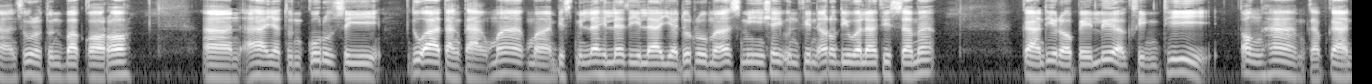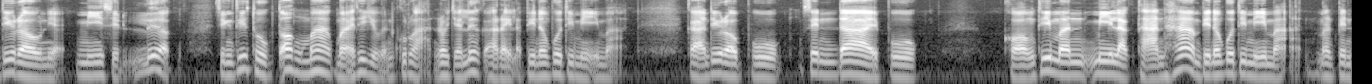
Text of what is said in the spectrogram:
อ่านสุรตุนบากรออ่านอายะตุนกุรุซีดูอาต่างๆ มากมายบิสมิลลาฮิลลาฮิลายะดุรุมาอัสมิฮิชัยอุนฟินอารดีวะลาฟิสซามะการที่เราไปเลือกสิ่งที่ต้องห้ามกับการที่เราเนี่ยมีสิทธิ์เลือก สิ่งที่ถูกต้องมากมายที่อยู่ในกุราน เราจะเลือกอะไรล่ะพี่น้องผู้ที่มีอิมานการที่เราผูกเส้นได้ผูกของที่มันมีหลักฐานห้ามพี่น้องผู้ที่มีอิมาน มันเป็น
